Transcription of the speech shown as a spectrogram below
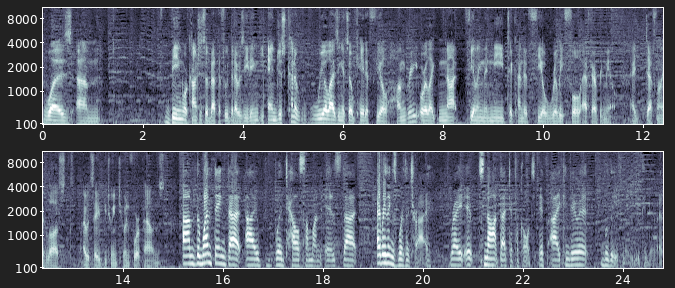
was um, being more conscious about the food that I was eating and just kind of realizing it's okay to feel hungry or like not feeling the need to kind of feel really full after every meal. I definitely lost, I would say, between two and four pounds. Um, the one thing that I would tell someone is that everything's worth a try, right? It's not that difficult. If I can do it, believe me, you can do it.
